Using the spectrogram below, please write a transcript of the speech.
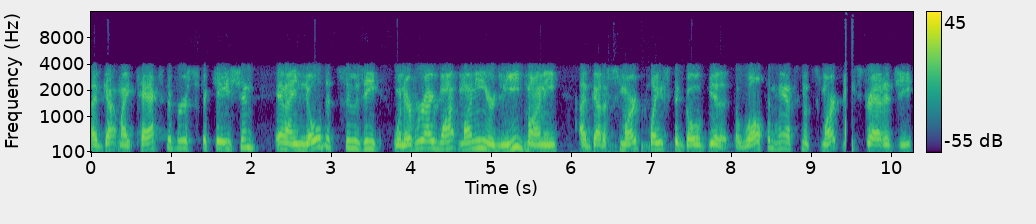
I've got my tax diversification, and I know that, Susie, whenever I want money or need money, I've got a smart place to go get it. The wealth enhancement smart money strategy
